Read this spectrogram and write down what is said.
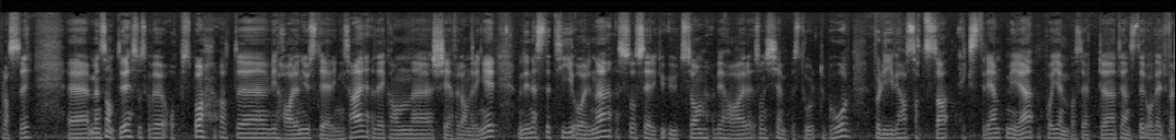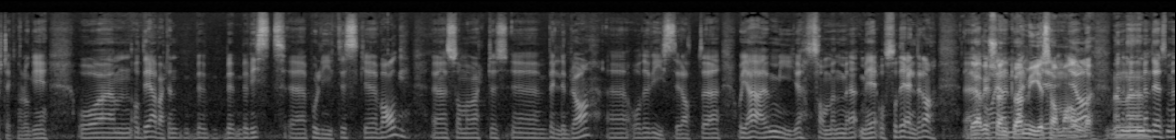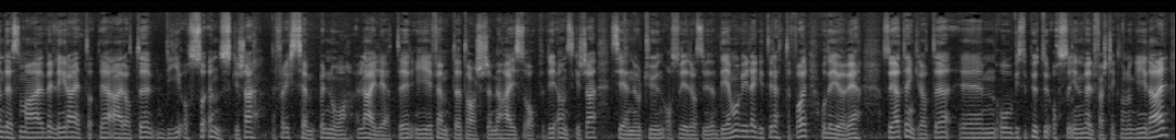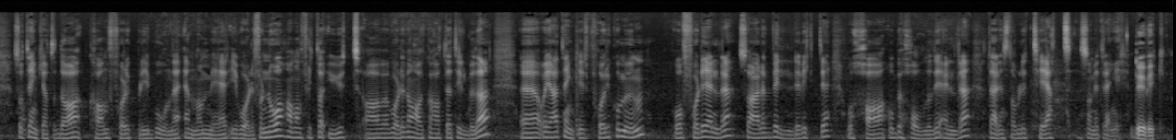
plasser. Men samtidig så skal vi obs på at vi har en justering her. Det kan skje forandringer. Men de neste ti årene så ser det ikke ut som vi har sånn kjempestort behov, fordi vi har satsa ekstremt mye på hjemmebaserte tjenester og velferdsteknologi. Og, og det har vært en be be bevisst politisk valg som som har vært uh, veldig bra. Uh, og det viser at uh, Og jeg er jo mye sammen med, med også de eldre, da. det har vi skjønt, du er mye sammen med alle. Men, men, men, det, men, det, som er veldig greit, det er at de også ønsker seg f.eks. nå leiligheter i femte etasje med heis opp. De ønsker seg seniortun osv. osv. Det må vi legge til rette for, og det gjør vi. Så jeg tenker at Og hvis du putter også inn velferdsteknologi der, så tenker jeg at da kan folk bli boende enda mer i Våler. For nå har man flytta ut av Våler. Vi har ikke hatt det tilbudet. Eh, og jeg tenker for kommunen og for de eldre så er det veldig viktig å ha og beholde de eldre. Det er en stabilitet som vi trenger. Dyvik.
